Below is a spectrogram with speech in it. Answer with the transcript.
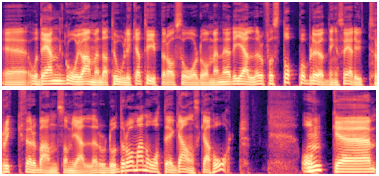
Eh, och den går ju att använda till olika typer av sår då, men när det gäller att få stopp på blödning så är det ju tryckförband som gäller och då drar man åt det ganska hårt. Och mm. eh,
